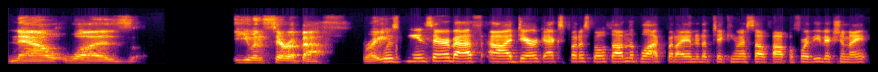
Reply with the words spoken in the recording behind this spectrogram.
now was you and Sarah Beth, right? Was me and Sarah Beth. Uh, Derek X put us both on the block, but I ended up taking myself out before the eviction night.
